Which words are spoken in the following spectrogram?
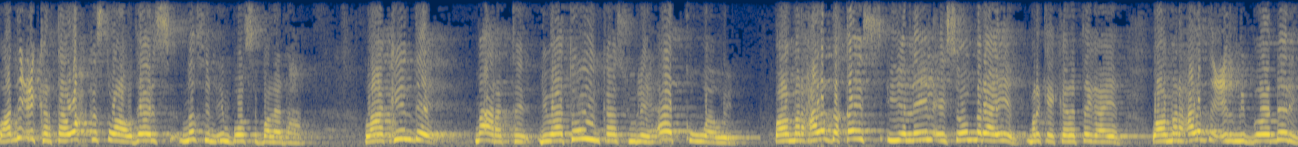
waa dhici kartaa wax kasta waa there is nothing impossible dhahan laakiin de ma aragtay dhibaatooyinkaasuu leeyahay aadka u waaweyn. Waa marxaladda qays iyo leyl ay soo maraayeen markay kala tegaayeen waa marxaladda cilmi boodhari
